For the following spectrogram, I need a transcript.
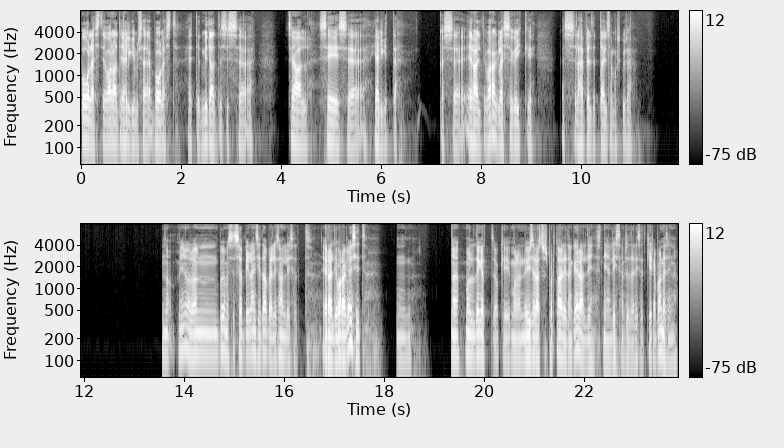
poolest ja varade jälgimise poolest, et, et mida te siis äh, seal sees jälgite kas eraldi varaklasse kõiki, kas läheb veel detailsemaks kui see? no minul on põhimõtteliselt seal bilansitabelis on lihtsalt eraldi varaklassid. Noh, mul tegelikult, okei okay,, mul on ühisrahastusportaalid on ka eraldi, sest nii on lihtsam seda lihtsalt kirja panna sinna.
